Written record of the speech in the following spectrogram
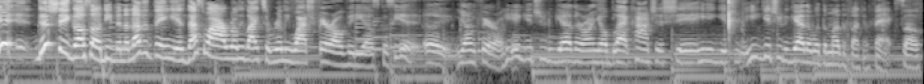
It, this shit goes so deep. And another thing is that's why I really like to really watch Pharaoh videos because he a young Pharaoh. He'll get you together on your black conscious shit. He'll get you he get you together with the motherfucking facts. So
